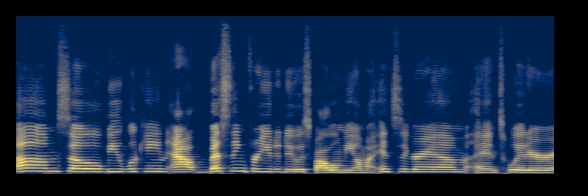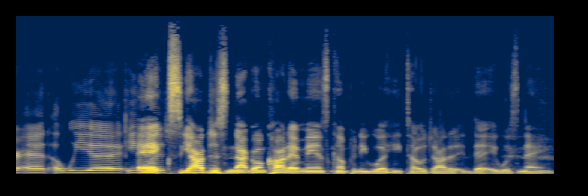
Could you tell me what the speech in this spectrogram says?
Um, so be looking out. Best thing for you to do is follow me on my Instagram and Twitter at Aaliyah English. X. Y'all just not gonna call that man's company what he told y'all that, that it was named.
